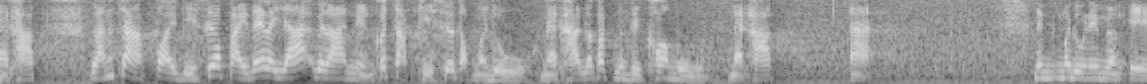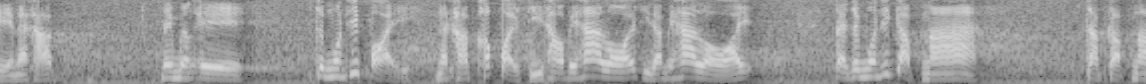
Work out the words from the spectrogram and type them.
นะครับ หลังจากปล่อยผีเสื้อไปได้ระยะเวลาหนึ่งก็จับผีเสื้อกลับมาดูนะครับ แล้วก็บันทึกข้อมูลนะครับอ่ามาดูในเมือง A นะครับ ในเมือง A จำนวนที่ปล่อยนะครับเขาปล่อยสีเทาไป 500 สีดำไป 500 แต่จำนวนที่กลับมา จับกลับมา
